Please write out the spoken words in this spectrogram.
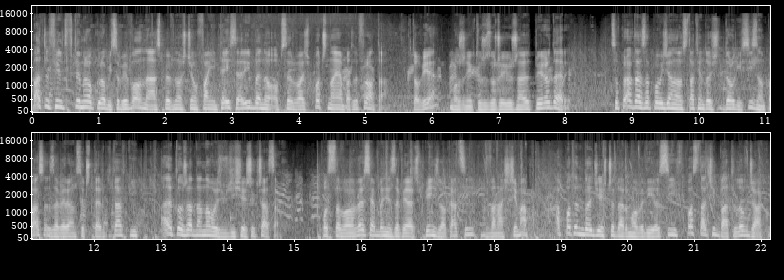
Battlefield w tym roku robi sobie wolne, a z pewnością fani tej serii będą obserwować poczynania Battlefronta. Kto wie, może niektórzy złożyli już nawet preordery. Co prawda zapowiedziano ostatnio dość drogi Season Pass, zawierający 4 dodatki, ale to żadna nowość w dzisiejszych czasach. Podstawowa wersja będzie zawierać 5 lokacji, 12 map, a potem dojdzie jeszcze darmowy DLC w postaci Battle of Jakku.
